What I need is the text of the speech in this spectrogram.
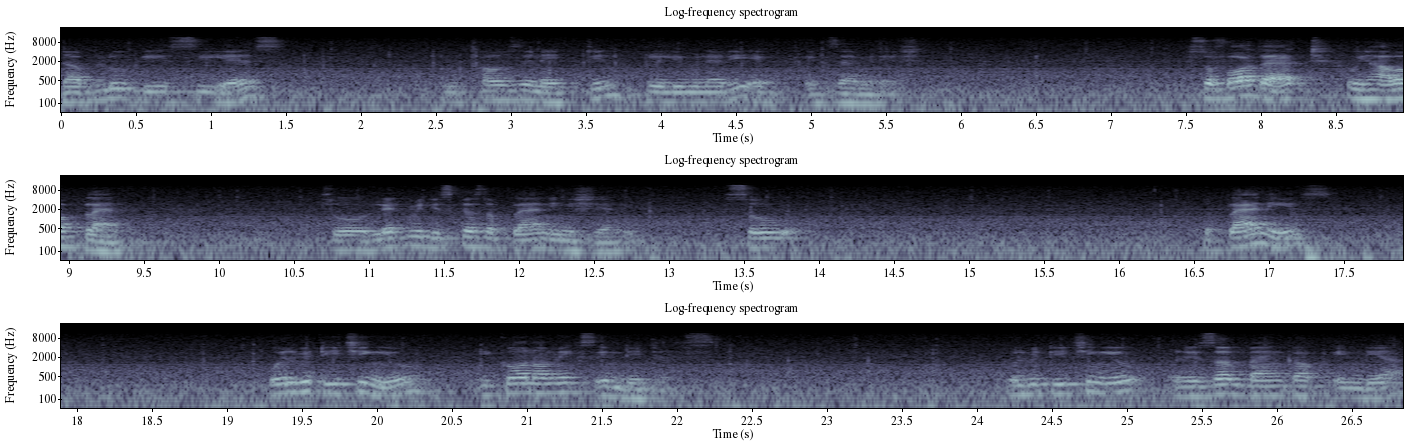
WBCS 2018 preliminary e examination. So for that we have a plan. So let me discuss the plan initially. So the plan is we will be teaching you economics in details will be teaching you Reserve Bank of India,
